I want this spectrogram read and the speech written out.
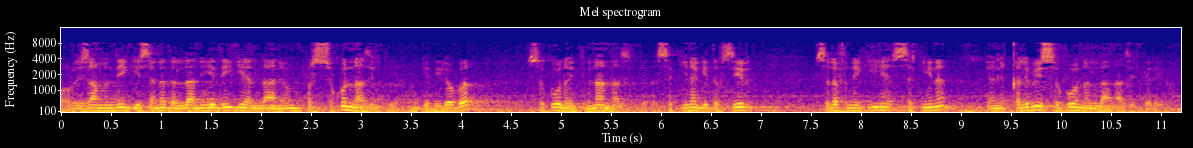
اور رضامندی کی سند اللہ نے یہ دی کہ اللہ نے ان پر سکون نازل کیا، ان کے دلوں پر سکون اطمینان نازل کیا۔ سکینہ کی تفسیر سلف نے کی ہے، سکینہ یعنی قلبی سکون اللہ نازل کرے گا۔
